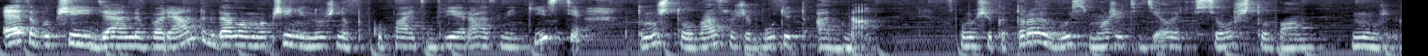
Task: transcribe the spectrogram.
Это вообще идеальный вариант, тогда вам вообще не нужно покупать две разные кисти, потому что у вас уже будет одна, с помощью которой вы сможете делать все, что вам нужно.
